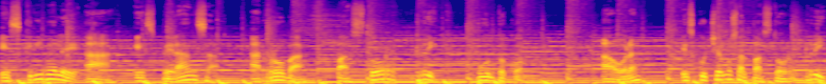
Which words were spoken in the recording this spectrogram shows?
escríbele a esperanza.pastorrick.com. Ahora, escuchemos al pastor Rick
